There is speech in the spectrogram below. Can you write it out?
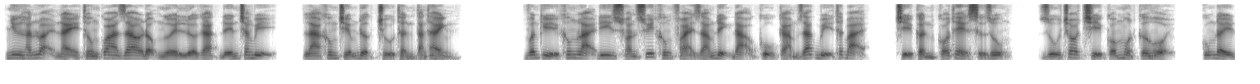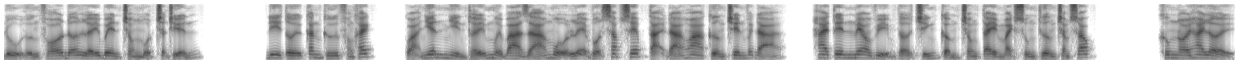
Như hắn loại này thông qua giao động người lừa gạt đến trang bị, là không chiếm được chủ thần tán thành. Vân Kỳ không lại đi xoắn xuýt không phải dám định đạo cụ cảm giác bị thất bại, chỉ cần có thể sử dụng, dù cho chỉ có một cơ hội, cũng đầy đủ ứng phó đỡ lấy bên trong một trận chiến. Đi tới căn cứ phòng khách, quả nhiên nhìn thấy 13 giá mổ lệ bột sắp xếp tại đá hoa cương trên vách đá, hai tên neo vị tờ chính cầm trong tay mạch sung thương chăm sóc. Không nói hai lời,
